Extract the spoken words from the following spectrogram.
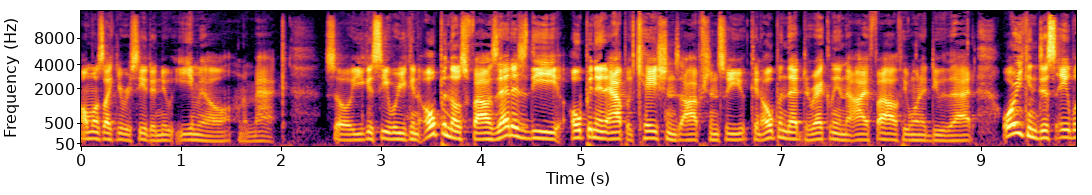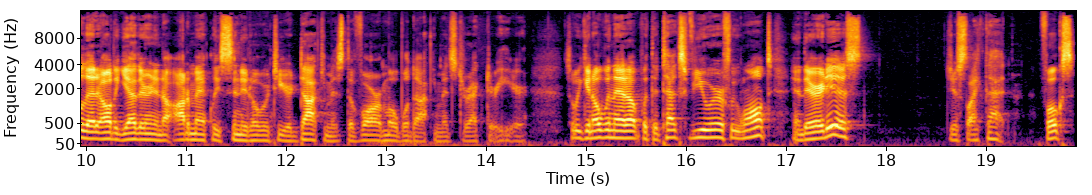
almost like you received a new email on a Mac. So you can see where you can open those files. That is the open in applications option. So you can open that directly in the iFile if you want to do that. Or you can disable that altogether and it'll automatically send it over to your documents, the VAR mobile documents directory here. So we can open that up with the text viewer if we want. And there it is just like that. Folks,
